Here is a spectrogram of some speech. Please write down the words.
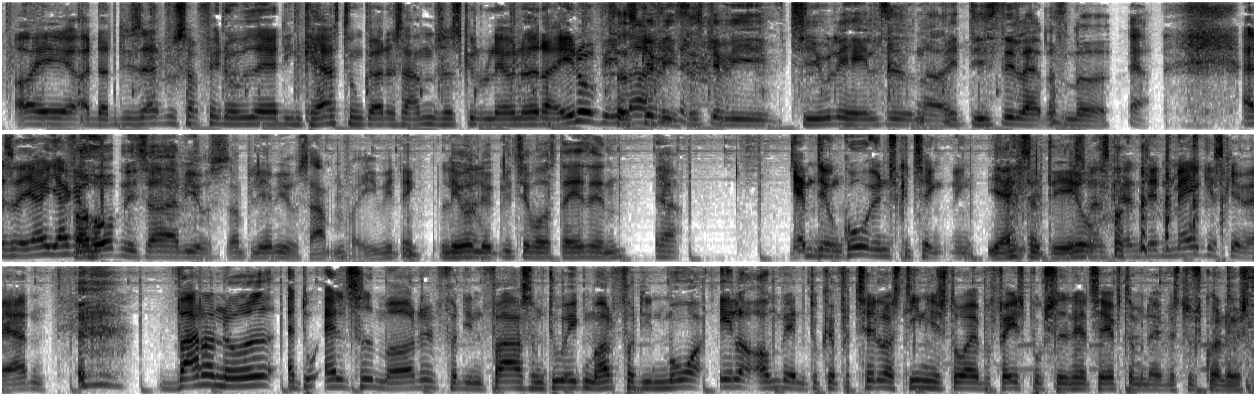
Og, øh, og når det så, du så finder ud af, at din kæreste hun gør det samme, så skal du lave noget, der er endnu vildere. Så skal vi, så skal vi Tivoli hele tiden og i Disneyland og sådan noget. Ja. Altså, jeg, jeg kan... Forhåbentlig så, er vi jo, så bliver vi jo sammen for evigt, ikke? Lever lykkeligt til vores dages ende. Ja. Jamen, det er jo en god ønsketænkning. Ja, det er det hvis jo. Skal, det er den magiske verden. Var der noget, at du altid måtte for din far, som du ikke måtte for din mor, eller omvendt? Du kan fortælle os din historie på Facebook-siden her til eftermiddag, hvis du skulle have lyst.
